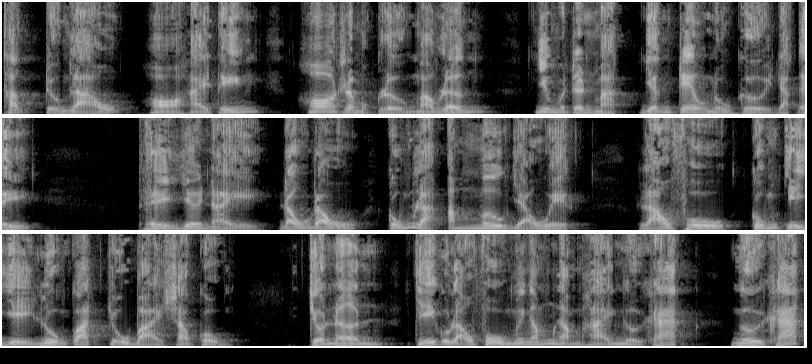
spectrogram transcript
Thất trưởng lão ho hai tiếng, ho ra một lượng máu lớn, nhưng mà trên mặt vẫn treo nụ cười đắc ý. Thế giới này đâu đâu cũng là âm mưu giả quyệt. Lão Phu cũng chỉ vì luôn có ách chủ bài sau cùng. Cho nên chỉ của Lão Phu mới ngấm ngầm hại người khác, người khác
